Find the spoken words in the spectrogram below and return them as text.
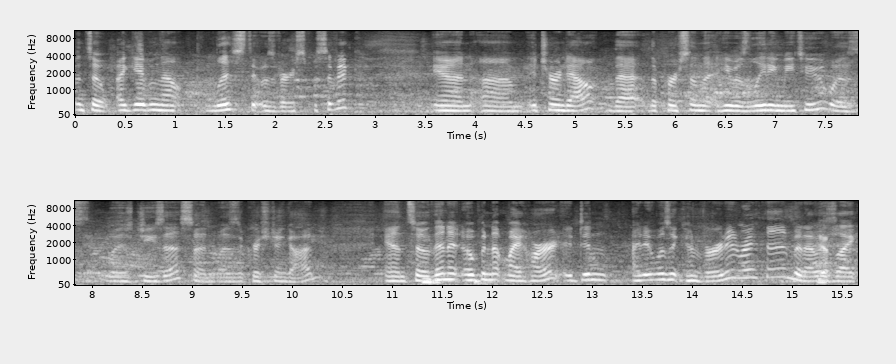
And so I gave him that list. It was very specific, and um, it turned out that the person that he was leading me to was was Jesus and was a Christian God. And so then it opened up my heart. It didn't. I it wasn't converted right then, but I was Yeah. like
